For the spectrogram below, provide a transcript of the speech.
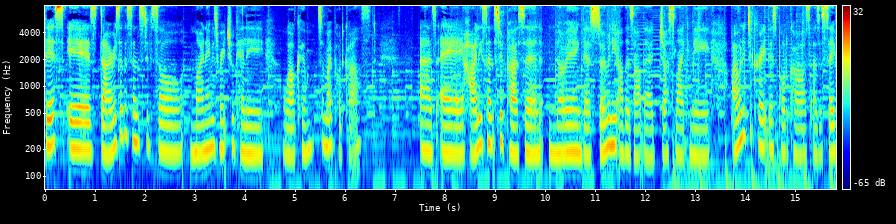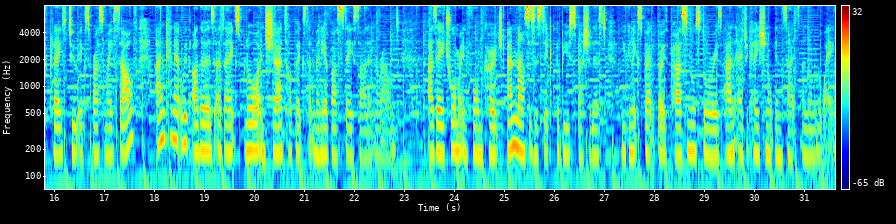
This is Diaries of a Sensitive Soul. My name is Rachael Kelly. Welcome to my podcast. As a highly sensitive person, knowing there's so many others out there just like me, I wanted to create this podcast as a safe place to express myself and connect with others as I explore and share topics that many of us stay silent around. As a trauma informed coach and narcissistic abuse specialist, you can expect both personal stories and educational insights along the way.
